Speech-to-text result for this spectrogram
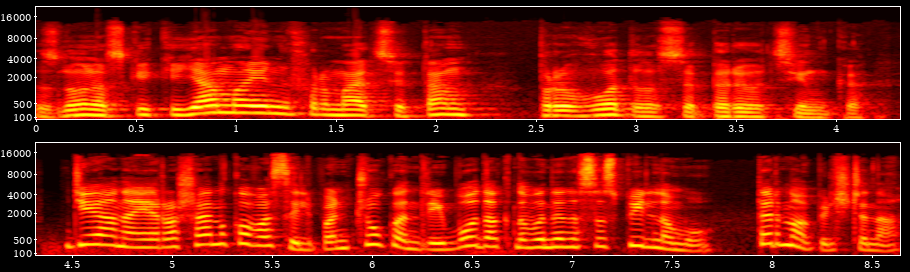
знову, наскільки я маю інформацію, там проводилася переоцінка. Діана Ярошенко, Василь Панчук, Андрій Бодак. Новини на Суспільному. Тернопільщина.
